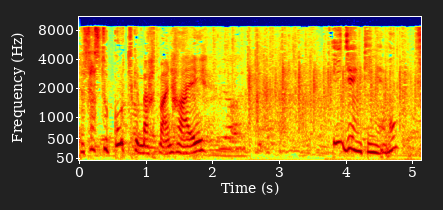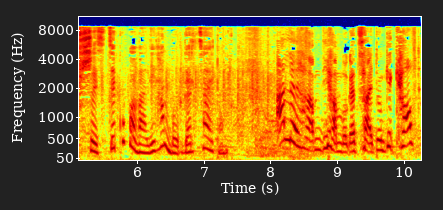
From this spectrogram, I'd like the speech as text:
Das hast du gut gemacht, mein Hai. I dzięki niemu wszyscy kupowali Hamburger Zeitung. Alle haben die Hamburger Zeitung gekauft.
